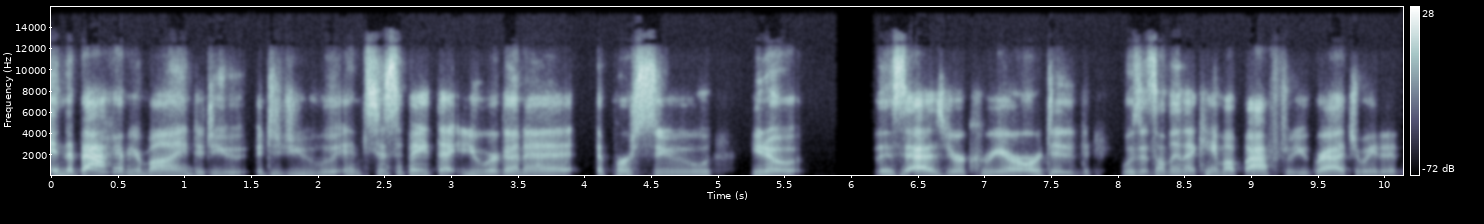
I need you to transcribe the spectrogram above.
in the back of your mind did you did you anticipate that you were going to pursue you know this as your career? Or did was it something that came up after you graduated?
